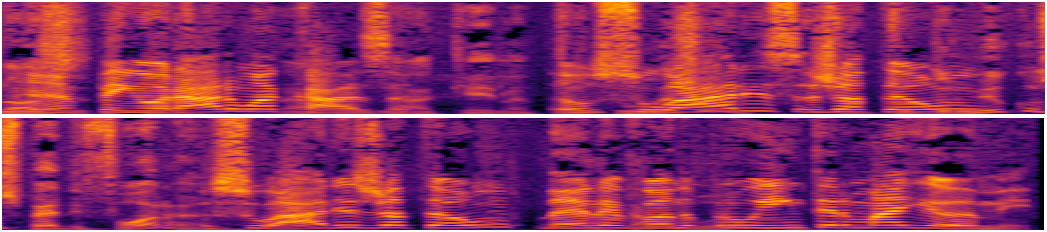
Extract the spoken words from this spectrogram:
Né? Penhoraram a casa. Ah, Keila, Então, os tu Soares hoje- já tu- tu tão- dormiu com os pés de fora? Os Soares já estão né, Ah, tá levando para o. Inter Miami.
